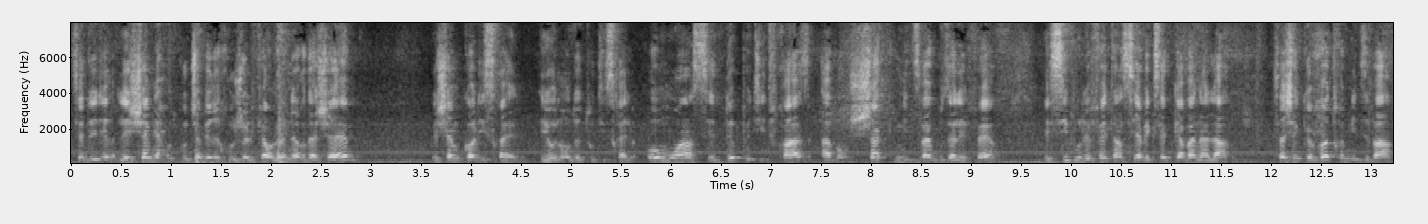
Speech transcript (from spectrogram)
C'est de dire Leshem Yahud Kutsha Berechu, je le fais en l'honneur d'Hachem. Leshem Kol Israël. Et au nom de tout Israël. Au moins ces deux petites phrases avant chaque mitzvah que vous allez faire. Et si vous le faites ainsi avec cette kavana-là, sachez que votre mitzvah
